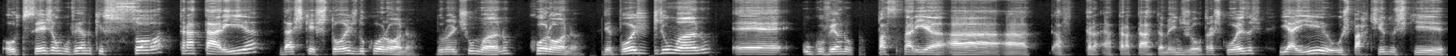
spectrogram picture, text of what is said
ou seja, um governo que só trataria das questões do corona durante um ano, corona. Depois de um ano, é, o governo passaria a, a a, tra a, tratar também de outras coisas, e aí os partidos que,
